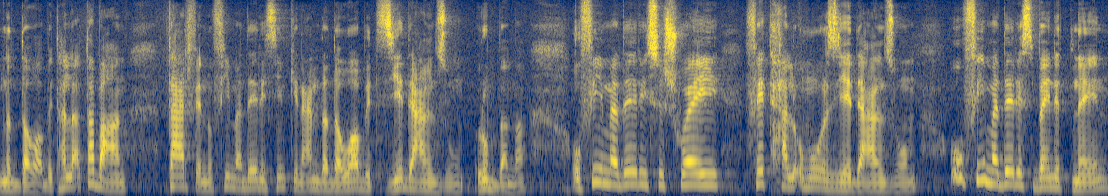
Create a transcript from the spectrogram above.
من الضوابط. هلأ طبعا بتعرف إنه في مدارس يمكن عندها ضوابط زيادة عن اللزوم ربما. وفي مدارس شوي فاتحة الأمور زيادة عن اللزوم. وفي مدارس بين اثنين.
